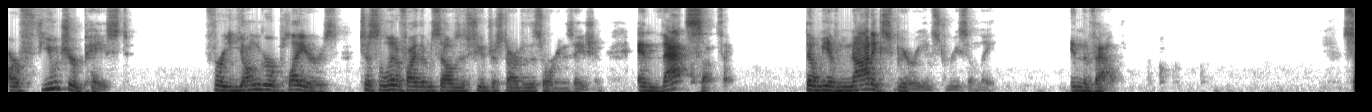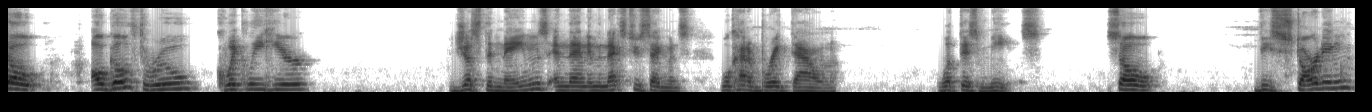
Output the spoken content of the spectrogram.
are future paced for younger players to solidify themselves as future stars of this organization. And that's something that we have not experienced recently in the Valley. So I'll go through quickly here just the names. And then in the next two segments, we'll kind of break down what this means. So, the starting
